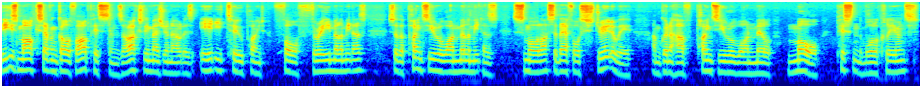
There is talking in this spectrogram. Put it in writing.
these Mark 7 Golf R pistons are actually measuring out as 82.43 millimeters, so the 0.01 millimeters smaller. So therefore, straight away, I'm going to have 0.01 mil more piston wall clearance,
